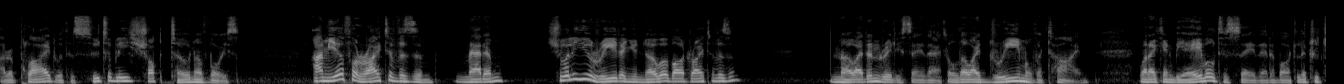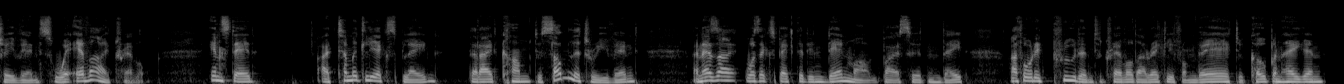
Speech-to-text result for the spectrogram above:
I replied with a suitably shocked tone of voice. I'm here for Writivism, madam. Surely you read and you know about Writivism? No, I didn't really say that, although I dream of a time when I can be able to say that about literature events wherever I travel. Instead, I timidly explained that I'd come to some literary event, and as I was expected in Denmark by a certain date, I thought it prudent to travel directly from there to Copenhagen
